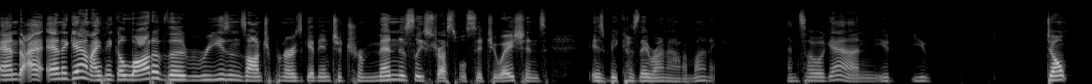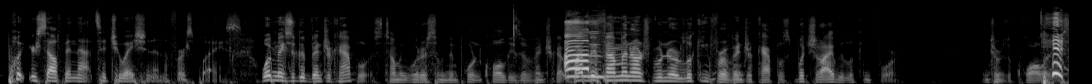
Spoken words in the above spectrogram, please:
and I, and again, I think a lot of the reasons entrepreneurs get into tremendously stressful situations is because they run out of money. And so again, you you don't put yourself in that situation in the first place. What makes a good venture capitalist? Tell me what are some of the important qualities of a venture capitalist? Um, if I'm an entrepreneur looking for a venture capitalist, what should I be looking for? In terms of quality.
